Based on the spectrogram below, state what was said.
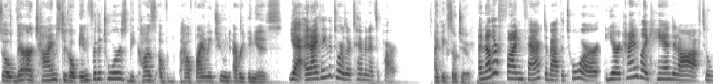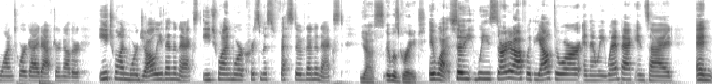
So there are times to go in for the tours because of how finely tuned everything is. Yeah, and I think the tours are 10 minutes apart. I think so too. Another fun fact about the tour, you're kind of like handed off to one tour guide after another. Each one more jolly than the next, each one more Christmas festive than the next. Yes, it was great. It was. So we started off with the outdoor and then we went back inside and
